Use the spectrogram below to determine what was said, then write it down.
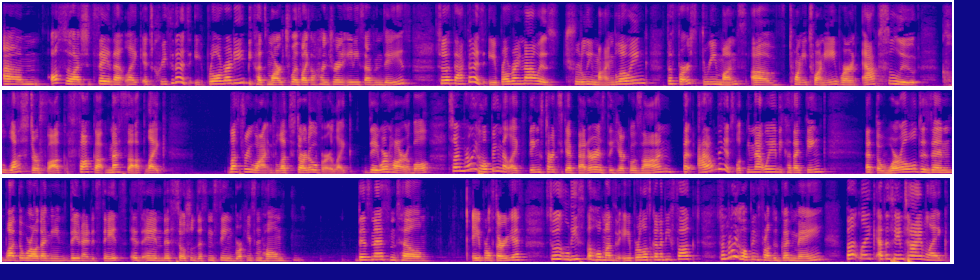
Um, also, I should say that like it's crazy that it's April already because March was like 187 days. So the fact that it's April right now is truly mind blowing. The first three months of 2020 were an absolute clusterfuck, fuck up, mess up. Like, let's rewind, let's start over. Like, they were horrible. So I'm really hoping that like things start to get better as the year goes on, but I don't think it's looking that way because I think that the world is in what well, the world, I mean the United States is in this social distancing working from home business until April 30th. So at least the whole month of April is going to be fucked. So I'm really hoping for like a good May, but like at the same time like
